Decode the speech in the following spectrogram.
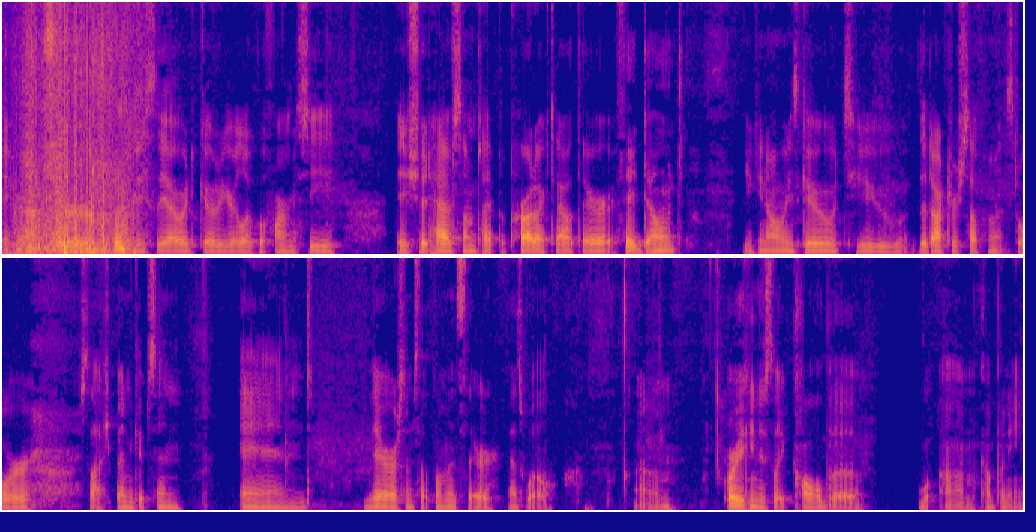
if you're not sure, obviously I would go to your local pharmacy. They should have some type of product out there. If they don't, you can always go to the doctor's supplement store slash Ben Gibson, and there are some supplements there as well. Um, or you can just like call the um, company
